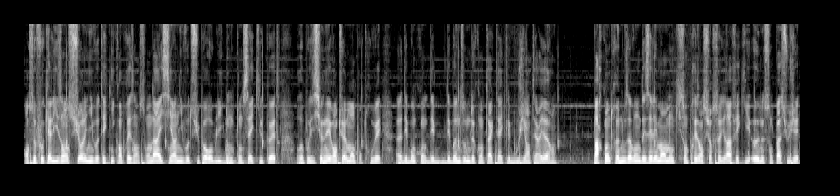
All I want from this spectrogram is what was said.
en se focalisant sur les niveaux techniques en présence. On a ici un niveau de support oblique dont on sait qu'il peut être repositionné éventuellement pour trouver euh, des, des bonnes zones de contact avec les bougies antérieures. Par contre, nous avons des éléments donc, qui sont présents sur ce graphe et qui, eux, ne sont pas sujets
